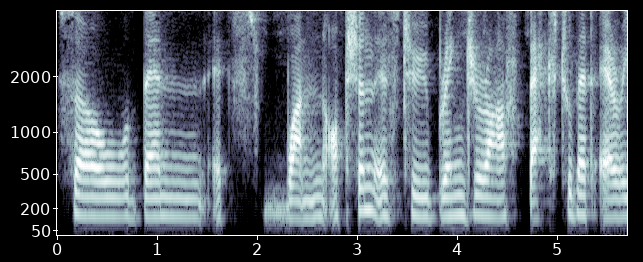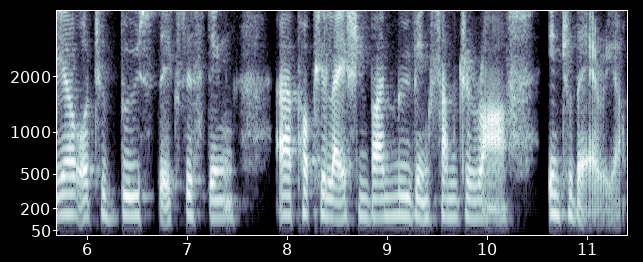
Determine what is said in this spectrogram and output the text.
So then it's one option is to bring giraffe back to that area or to boost the existing uh, population by moving some giraffe into the area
